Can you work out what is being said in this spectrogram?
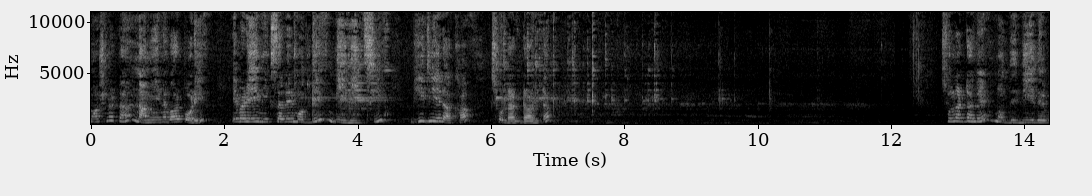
মশলাটা নামিয়ে নেবার পরে এবারে এই মিক্সারের মধ্যে দিয়ে দিচ্ছি ভিজিয়ে রাখা ছোলার ডালটা। ছোলার ডালের মধ্যে দিয়ে দেব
